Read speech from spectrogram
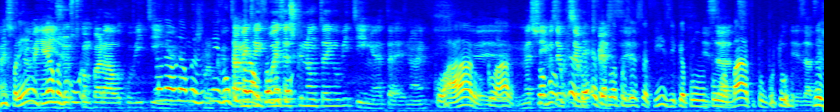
Diferente. também é não, injusto o... compará-lo com o Vitinha. Não, não, não mas nem vou Também tem coisas que não tem o Vitinha, até, não é? Claro, uh, claro. Mas sim, mas eu percebo Até, até pela presença dizer. física, pelo, pelo abate, por, por tudo. Mas,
